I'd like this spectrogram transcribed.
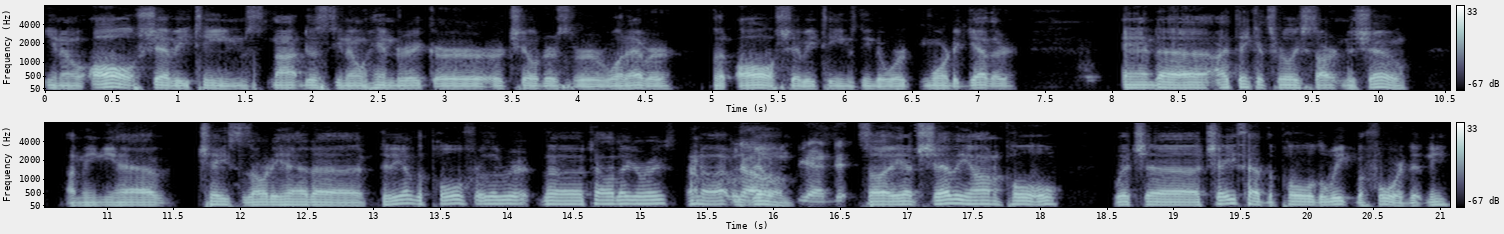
You know, all Chevy teams, not just you know Hendrick or, or Childress or whatever, but all Chevy teams need to work more together." And uh, I think it's really starting to show. I mean, you have Chase has already had a. Did he have the pole for the the Talladega race? I know that was no, Dylan. yeah, di- So he had Chevy on a pole, which uh, Chase had the pole the week before, didn't he?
